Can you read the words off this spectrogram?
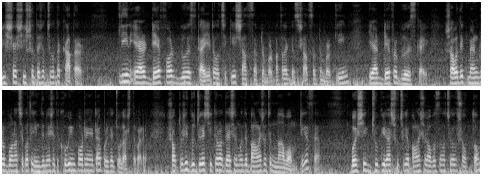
বিশ্বের শীর্ষ দেশ হচ্ছে কোনটা? Qatar. Clean air day for blue sky, এটা হচ্ছে কি? সাত সেপ্টেম্বর মাথা রাখবেন, সাত September, clean air day for blue sky. সর্বাধিক ম্যানগ্রোভ বন আছে কথা ইন্দোনেশিয়াতে খুবই ইম্পর্টেন্ট এটা, পরীক্ষায় চলে আসতে পারে। সবচেয়ে দুর্যোগের শিকার দেশের মধ্যে বাংলাদেশ হচ্ছে নবম, ঠিক আছে? বৈশ্বিক ঝুঁকি হ্রাস সূচকে বাংলাদেশের অবস্থান হচ্ছে সপ্তম,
